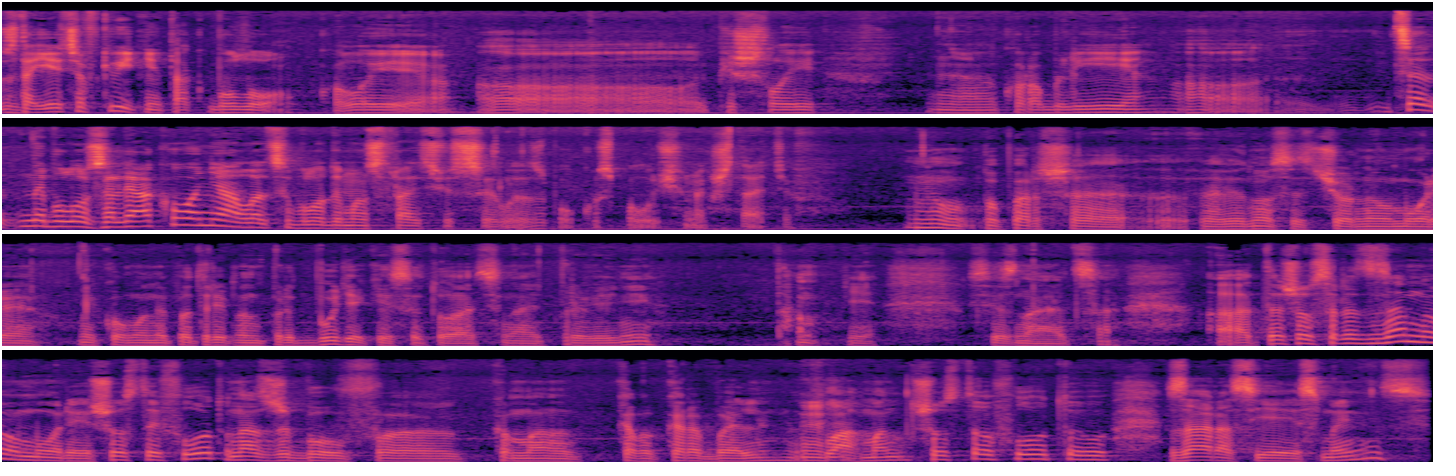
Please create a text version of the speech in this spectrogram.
здається, в квітні так було, коли е, пішли кораблі. Е, Це не було залякування, але це було демонстрацією сили з боку Сполучених Штатів. Ну, по-перше, авіаносець в Чорному морі нікому не потрібен при будь-якій ситуації, навіть при війні. Там є, всі знають це. А те, що в Середземному морі, шостий флот, у нас вже був е, корабель, флагман шостого флоту. Зараз є есминець.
